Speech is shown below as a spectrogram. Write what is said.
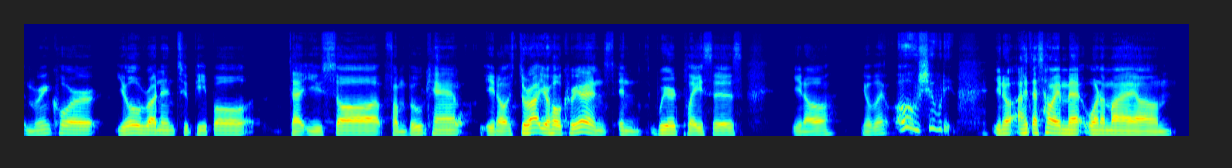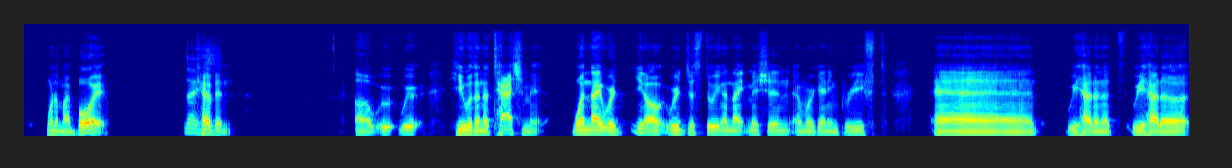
Marine Corps, you'll run into people that you saw from boot camp. You know, throughout your whole career in, in weird places. You know, you're like, oh shit, what you, you know? I, that's how I met one of my um one of my boy nice. Kevin. Uh, we, we he was an attachment. One night we're you know we're just doing a night mission and we're getting briefed, and we had an we had a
